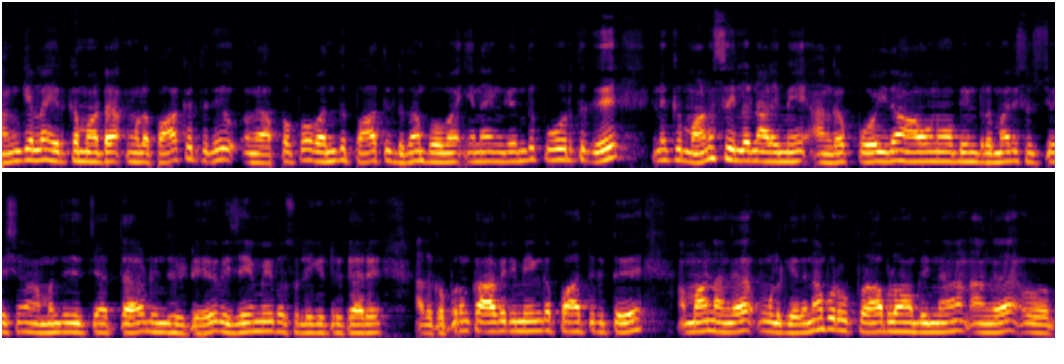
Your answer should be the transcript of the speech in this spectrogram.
அங்கெல்லாம் இருக்க மாட்டேன். உங்களை பார்க்கறதுக்கு அப்பப்போ வந்து பார்த்துக்கிட்டு தான் போவேன். ஏன்னா இங்கேருந்து போகிறதுக்கு எனக்கு மனசு இல்லைனாலுமே அங்கே போய் தான் ஆகணும் அப்படின்ற மாதிரி சுச்சுவேஷன் அமைஞ்சிச்சு அத்தை அப்படின்னு சொல்லிட்டு விஜயமே இப்போ சொல்லிக்கிட்டு இருக்காரு. அதுக்கப்புறம் காவேரிமே இங்கே பார்த்துக்கிட்டு அம்மா நாங்கள் உங்களுக்கு எதனா ஒரு ப்ராப்ளம் அப்படின்னா நாங்கள்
